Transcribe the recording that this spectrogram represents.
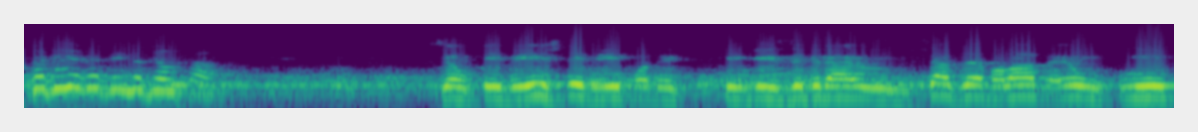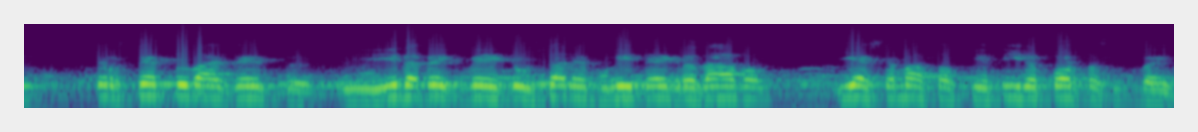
Sabia da vinda dele cá? Se ele esteve aí, esteve aí. Pode, quem quiser virar o Chaves é Balada é um clube que recebe toda a gente. E ainda bem que vem aqui, o estádio é bonito, é agradável e esta massa associativa porta-se muito bem.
